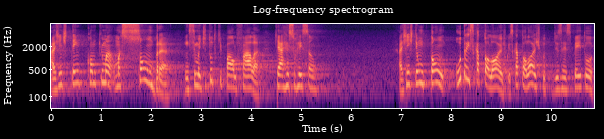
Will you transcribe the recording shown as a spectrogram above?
a gente tem como que uma, uma sombra em cima de tudo que Paulo fala, que é a ressurreição. A gente tem um tom ultra escatológico. Escatológico diz respeito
